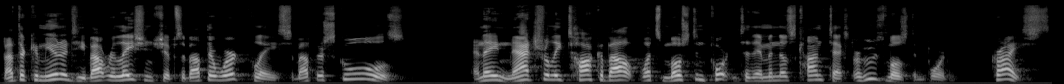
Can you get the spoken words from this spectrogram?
about their community, about relationships, about their workplace, about their schools. And they naturally talk about what's most important to them in those contexts, or who's most important Christ.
